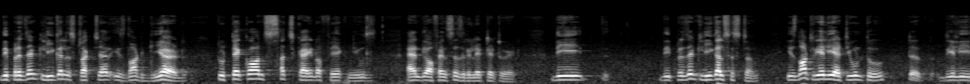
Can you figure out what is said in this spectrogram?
the present legal structure is not geared to take on such kind of fake news and the offences related to it. The, the present legal system is not really attuned to, to really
